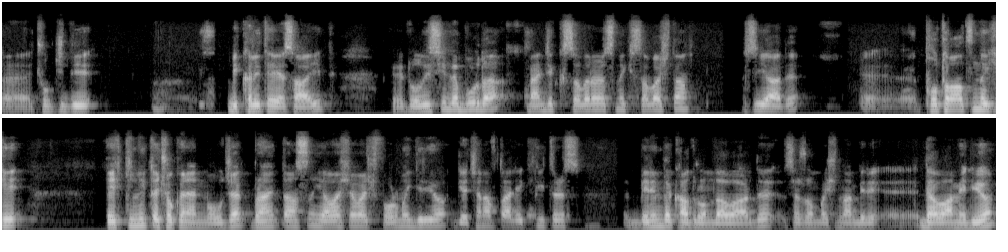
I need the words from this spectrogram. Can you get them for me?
e, çok ciddi bir kaliteye sahip. E, dolayısıyla burada bence kısalar arasındaki savaştan ziyade e, potu altındaki etkinlik de çok önemli olacak. Bryant Dunstan yavaş yavaş forma giriyor. Geçen hafta Alec Peters benim de kadromda vardı. Sezon başından beri e, devam ediyor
